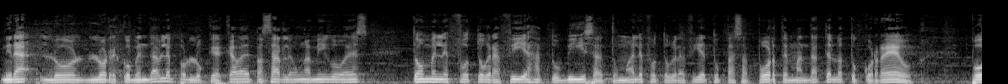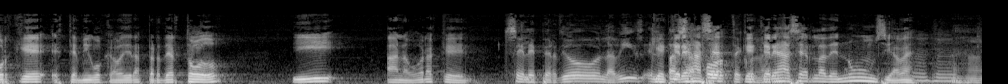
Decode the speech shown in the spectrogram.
Mira, lo, lo recomendable por lo que acaba de pasarle a un amigo es tómenle fotografías a tu visa, tomarle fotografía a tu pasaporte, mandátelo a tu correo, porque este amigo acaba de ir a perder todo y a la hora que Se le perdió la visa, el que querés hacer, pasaporte. que querés hacer la denuncia. Ajá.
